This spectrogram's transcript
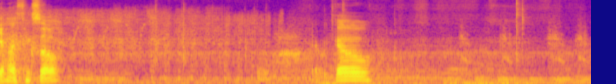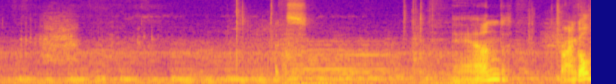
Yeah, I think so. There we go. X. And triangle.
